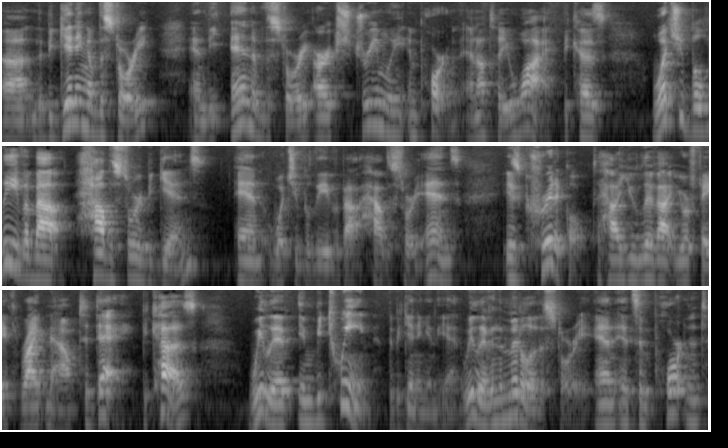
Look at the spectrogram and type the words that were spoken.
Uh, the beginning of the story and the end of the story are extremely important, and I'll tell you why. Because what you believe about how the story begins and what you believe about how the story ends is critical to how you live out your faith right now today because we live in between the beginning and the end. We live in the middle of the story. And it's important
